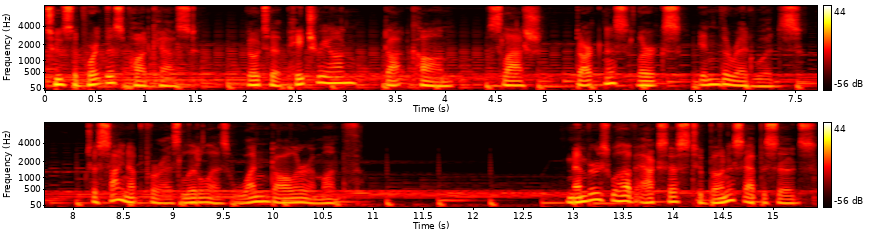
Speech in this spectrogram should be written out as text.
To support this podcast, go to patreon.com slash darkness lurks in the redwoods to sign up for as little as $1 a month. Members will have access to bonus episodes,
